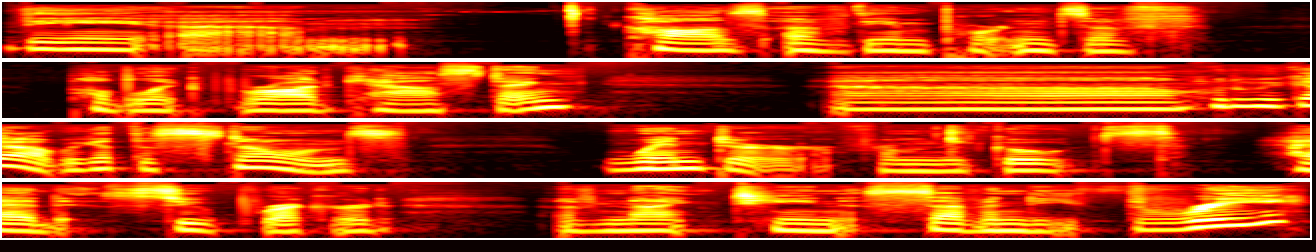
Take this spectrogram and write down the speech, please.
the um, cause of the importance of public broadcasting. Uh, what do we got? We got the Stones, Winter from the Goat's Head Soup record of 1973.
